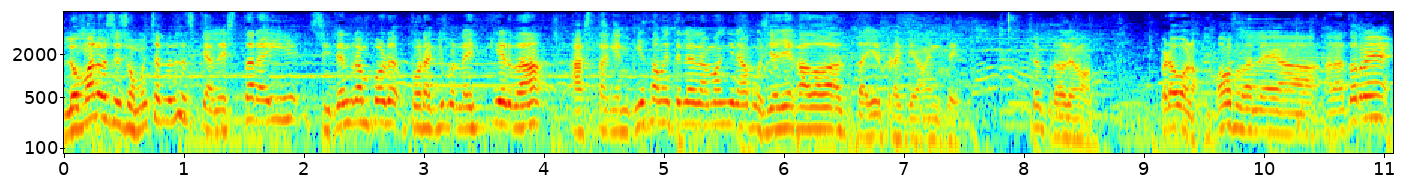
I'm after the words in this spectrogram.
Lo malo es eso, muchas veces que al estar ahí Si te entran por, aquí por la izquierda Hasta que empieza a meterle a la máquina Pues ya ha llegado al taller prácticamente Ese es el problema Pero bueno, vamos a darle a, la torre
